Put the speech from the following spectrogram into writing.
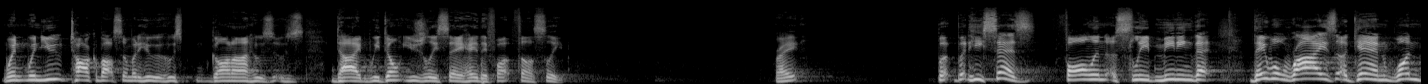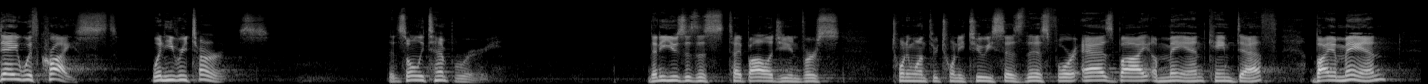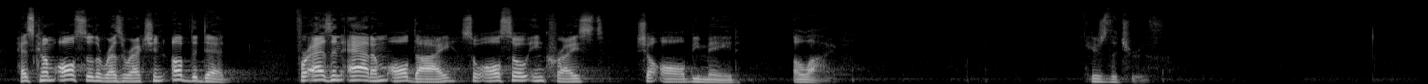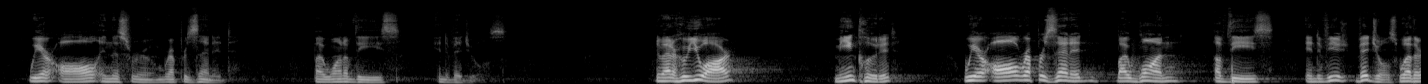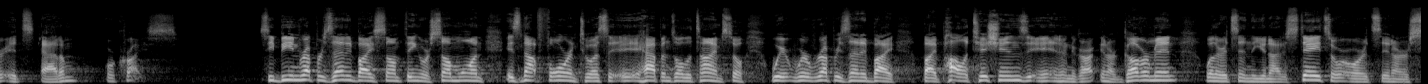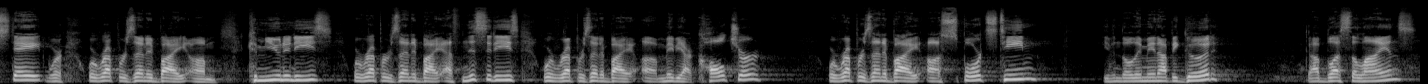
When, when you talk about somebody who, who's gone on, who's, who's died, we don't usually say, hey, they fell asleep. Right? But, but he says, fallen asleep, meaning that they will rise again one day with Christ when he returns that it's only temporary. Then he uses this typology in verse 21 through 22. He says this For as by a man came death, by a man has come also the resurrection of the dead. For as in Adam all die, so also in Christ shall all be made alive. Here's the truth we are all in this room represented by one of these individuals no matter who you are, me included, we are all represented by one of these individuals, whether it's Adam or Christ. See, being represented by something or someone is not foreign to us. It, happens all the time. So we're, we're represented by, by politicians in, in, our, in our government, whether it's in the United States or, or it's in our state. We're, we're represented by um, communities. We're represented by ethnicities. We're represented by uh, maybe our culture. We're represented by a sports team, even though they may not be good. God bless the Lions.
